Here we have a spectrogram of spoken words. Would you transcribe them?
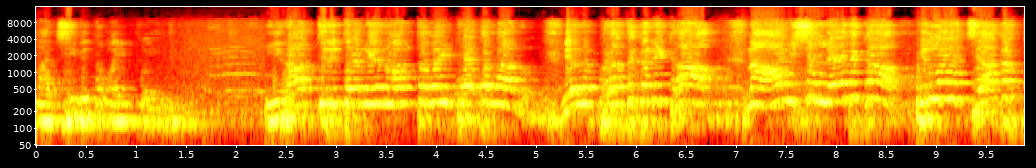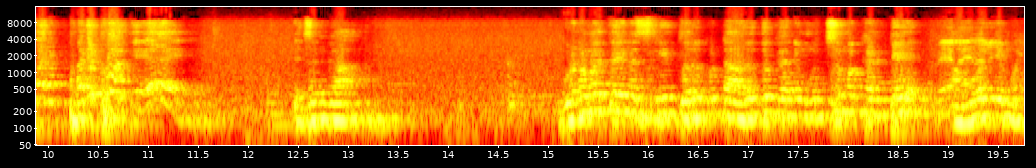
నా జీవితం అయిపోయింది. ఈ రాత్రితో నేను అంతమైపోతున్నాను. నేను బ్రతకనిక. నా ఆవిష్యం లేదుక పిల్లల జాగ్రత్త పడిపోతే నిజంగా గుణవతైన స్త్రీ దొరుకుట అరుదు కానీ ముచ్చమ కంటే అమూల్యమై.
